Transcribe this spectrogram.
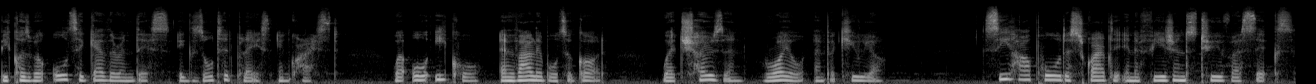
because we're all together in this exalted place in Christ. We're all equal and valuable to God. We're chosen, royal, and peculiar. See how Paul described it in Ephesians 2, verse 6.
